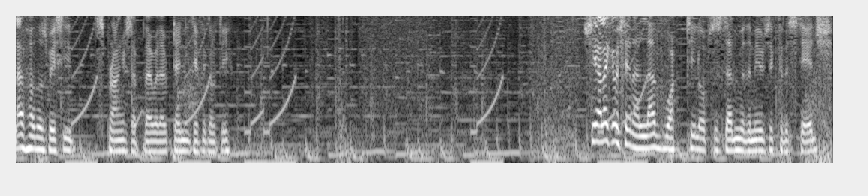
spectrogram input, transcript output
Love how those basically sprang us up there without any difficulty. So yeah, like I was saying, I love what Tee Lopes has done with the music for the stage.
